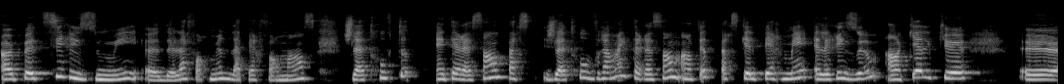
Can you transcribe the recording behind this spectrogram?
un petit résumé euh, de la formule de la performance. Je la trouve toute intéressante parce je la trouve vraiment intéressante en fait parce qu'elle permet, elle résume en quelques, euh,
